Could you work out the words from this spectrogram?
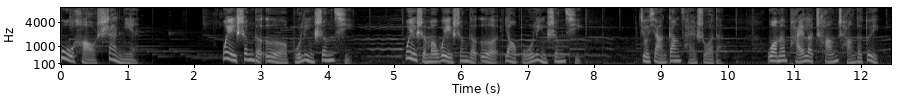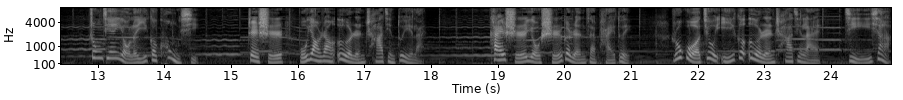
护好善念。未生的恶不令生起，为什么未生的恶要不令生起？就像刚才说的，我们排了长长的队，中间有了一个空隙，这时不要让恶人插进队来。开始有十个人在排队，如果就一个恶人插进来，挤一下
